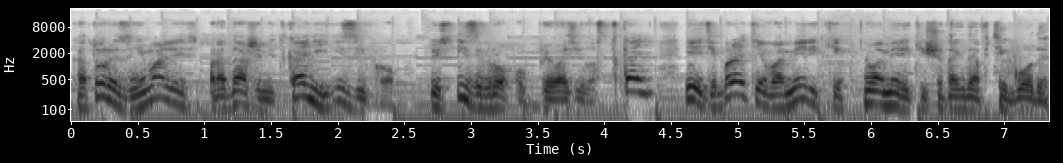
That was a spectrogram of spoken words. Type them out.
которые занимались продажами тканей из Европы. То есть из Европы привозилась ткань, и эти братья в Америке, ну, в Америке еще тогда в те годы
